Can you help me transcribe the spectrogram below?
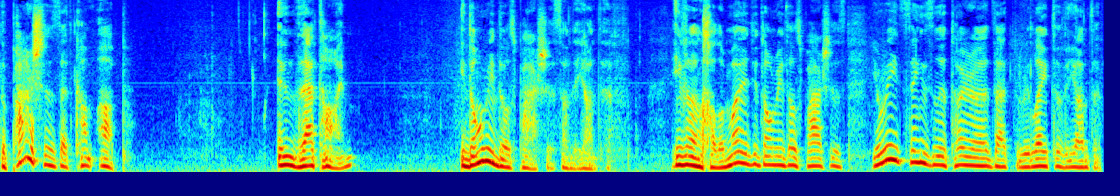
the parshas that come up in that time, you don't read those parshas on the Yontif. Even on Chalamayid, you don't read those parshas. You read things in the Torah that relate to the Yontif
